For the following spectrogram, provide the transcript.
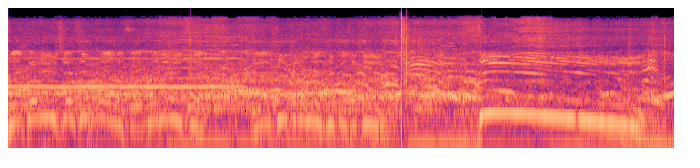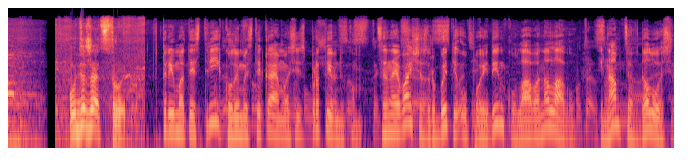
Запоріжжя зібралося, подивіться, які козаки. Стій! Удержать строй. Втримати стрій, коли ми стикаємося із противником, це найважче зробити у поєдинку лава на лаву, і нам це вдалося.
